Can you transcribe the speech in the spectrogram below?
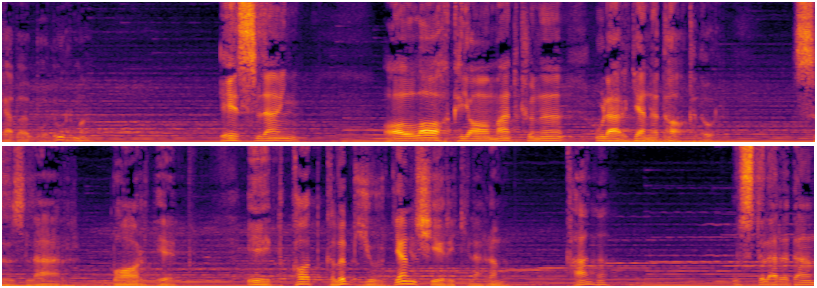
kabi bo'lurmi? Eslang Alloh qiyomat kuni ularga nido qilur. Sizlar bor deb e'tiqod qilib yurgan sheriklarim qani? Ustilaridan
